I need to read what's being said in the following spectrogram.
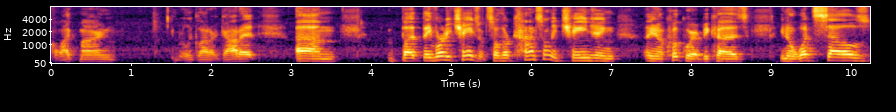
I like mine. I'm really glad I got it. Um, but they've already changed it, so they're constantly changing, you know, cookware because you know what sells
